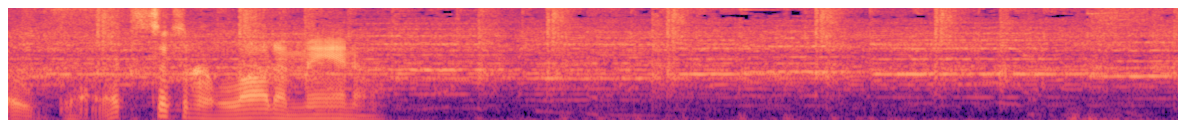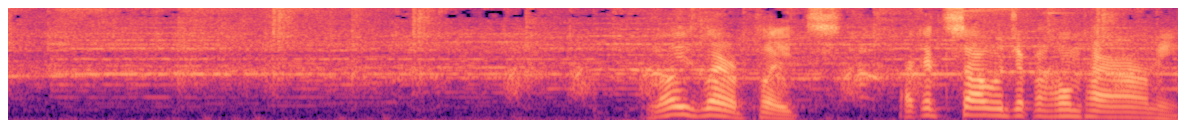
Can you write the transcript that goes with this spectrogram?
Oh god, that sucks up a lot of mana. And all these layer plates. I could salvage up a whole entire army.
